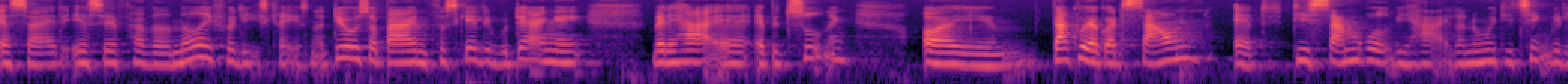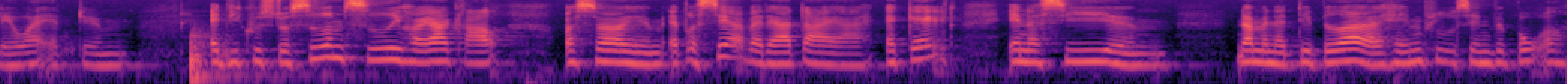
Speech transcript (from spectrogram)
Altså at SF har været med i forligskredsen, og det er jo så bare en forskellig vurdering af, hvad det har af, af betydning. Og øh, der kunne jeg godt savne, at de samråd, vi har, eller nogle af de ting, vi laver, at, øh, at vi kunne stå side om side i højere grad, og så øh, adressere, hvad det er, der er, er galt, end at sige, øh, når man, at det er bedre at have indflydelse inde ved bordet.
